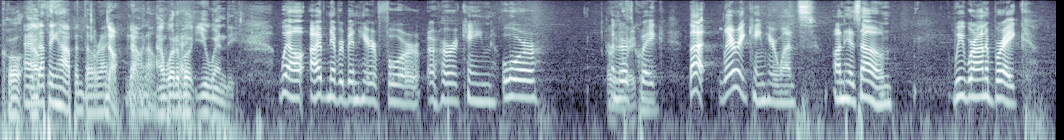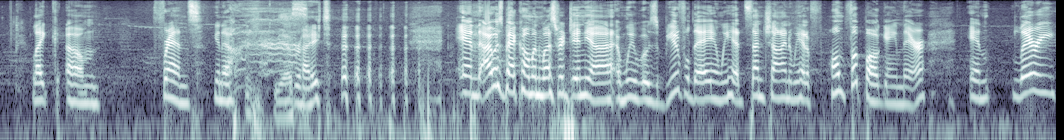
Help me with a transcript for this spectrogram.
Cool. And nothing happened though, right? No, no, no. no. And what Okay. about you, Wendy? Well, I've never been here for a hurricane or an Earthquake. earthquake, but Larry came here once on his own. We were on a break, like um, friends, you know. Yes. Right. and I was back home in West Virginia, and we it was a beautiful day, and we had sunshine, and we had a f- home football game there. And Larry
